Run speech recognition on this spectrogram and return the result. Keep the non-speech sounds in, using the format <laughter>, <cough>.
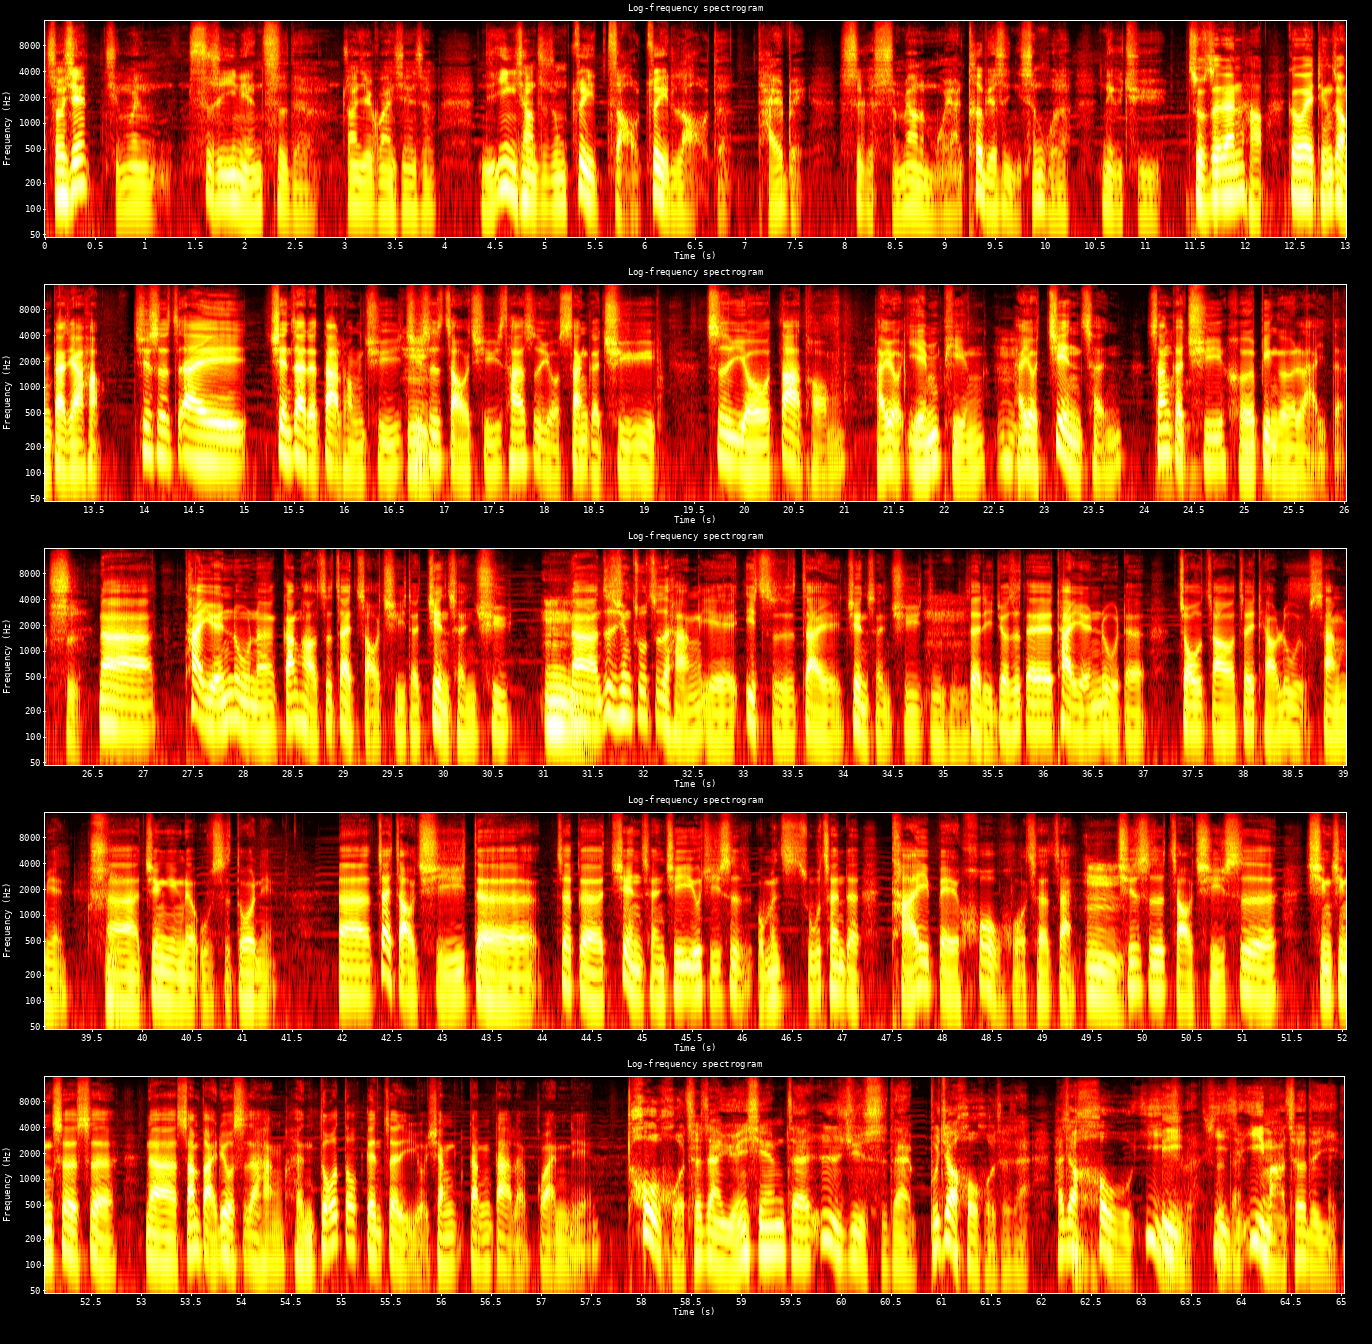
首先，请问。四十一年次的张介冠先生，你印象之中最早最老的台北是个什么样的模样？特别是你生活的那个区域。主持人好，各位听众大家好。其实，在现在的大同区，其实早期它是有三个区域，是由大同、还有延平、还有建成三个区合并而来的。是。那太原路呢，刚好是在早期的建成区。嗯，那日兴铸字行也一直在建成区这里，就是在太原路的周遭这条路上面，啊，经营了五十多年。呃，在早期的这个建成区，尤其是我们俗称的台北后火车站，嗯，其实早期是形形色色，那三百六十行很多都跟这里有相当大的关联。后火车站原先在日据时代不叫后火车站，它叫后驿，驿驿马车的驿。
